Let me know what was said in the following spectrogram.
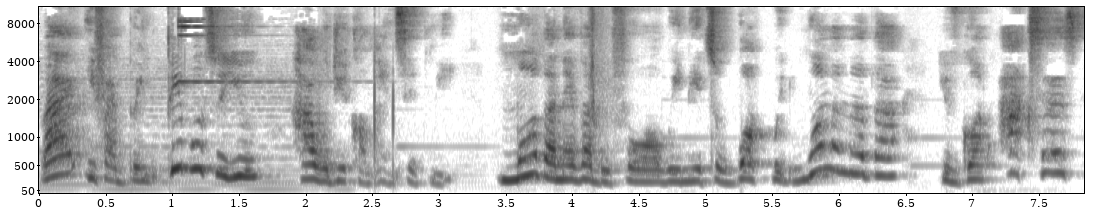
right? If I bring people to you, how would you compensate me? More than ever before, we need to work with one another You've got access.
